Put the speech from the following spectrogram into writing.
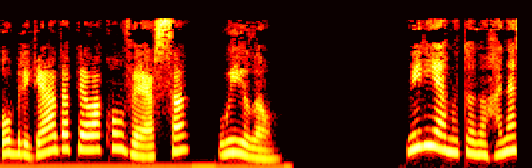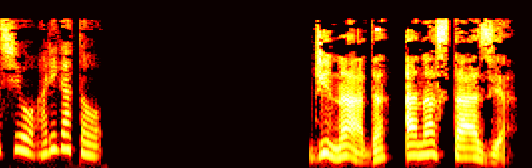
Obrigada pela conversa, Willam. ウィリアムとの話をありがとう。 De nada, Anastasia.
